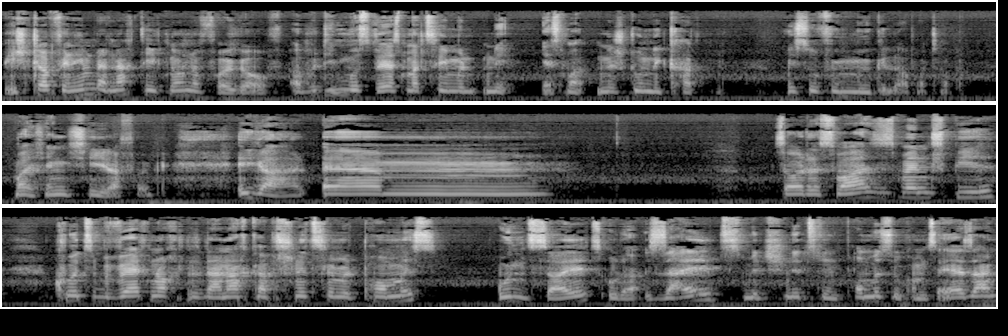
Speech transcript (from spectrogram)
Ich glaube, wir nehmen danach direkt noch eine Folge auf. Aber die musst du erstmal 10 Minuten. Nee, erstmal eine Stunde cutten. Weil ich so viel Müll gelabert habe. Mach ich eigentlich in jeder Folge. Egal. Ähm. So, das war es mit dem Spiel. Kurze Bewertung noch. Danach gab es Schnitzel mit Pommes und Salz. Oder Salz mit Schnitzel und Pommes, so kann man es eher sagen.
